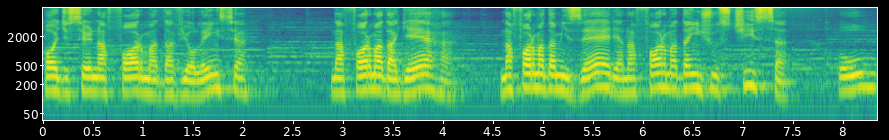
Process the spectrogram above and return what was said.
Pode ser na forma da violência, na forma da guerra, na forma da miséria, na forma da injustiça ou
